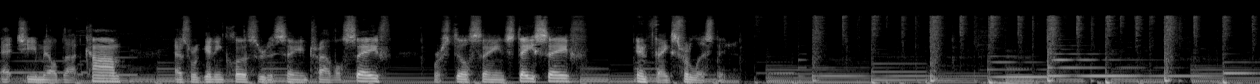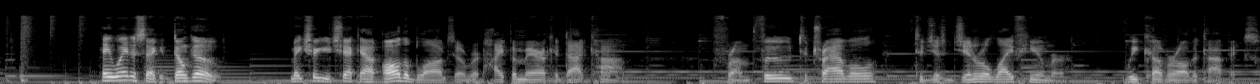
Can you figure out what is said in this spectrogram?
at gmail.com. As we're getting closer to saying travel safe, we're still saying stay safe, and thanks for listening. Hey, wait a second, don't go. Make sure you check out all the blogs over at hypeamerica.com. From food to travel to just general life humor, we cover all the topics.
